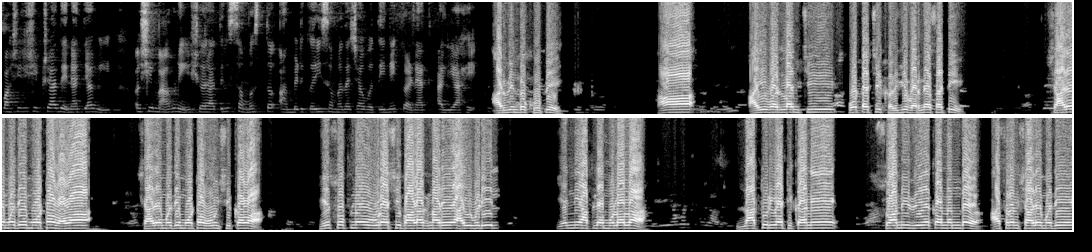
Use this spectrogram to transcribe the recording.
फाशीची शिक्षा देण्यात यावी अशी मागणी शहरातील समस्त आंबेडकरी समाजाच्या वतीने करण्यात आली आहे. अरविंद खोपे हा आई वडिलांची पोटाची खळगी भरण्यासाठी शाळेमध्ये मोठा व्हावा शाळेमध्ये मोठा होऊन शिकावा हे स्वप्न उराशी बाळगणारे आई वडील यांनी आपल्या मुलाला लातूर या ठिकाणी स्वामी विवेकानंद आश्रम शाळेमध्ये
